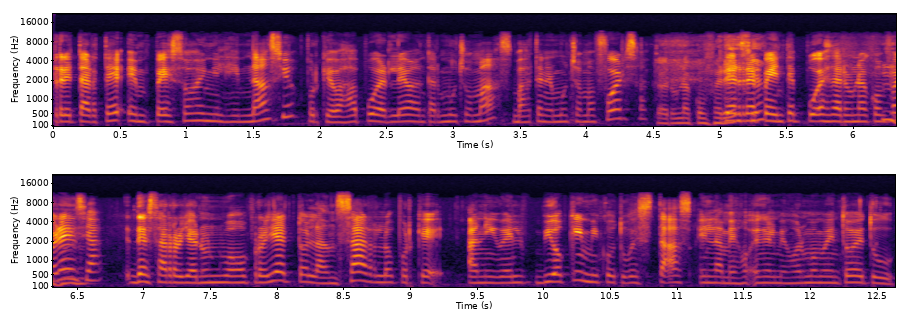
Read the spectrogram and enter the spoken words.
retarte en pesos en el gimnasio, porque vas a poder levantar mucho más, vas a tener mucha más fuerza. Dar una De conferencia. repente puedes dar una conferencia, desarrollar un nuevo proyecto, lanzarlo, porque a nivel bioquímico tú estás en, la mejor, en el mejor momento de tu,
